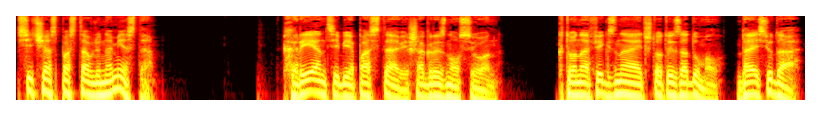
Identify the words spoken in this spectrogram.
сейчас поставлю на место». «Хрен тебе поставишь», — огрызнулся он. «Кто нафиг знает, что ты задумал? Дай сюда».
